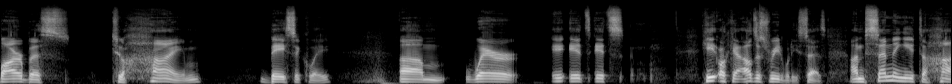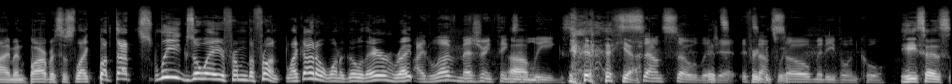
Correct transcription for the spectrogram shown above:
Barbas to Heim, basically, um, where it, it's it's. He, okay, I'll just read what he says. I'm sending you to Heim, and Barbas is like, but that's leagues away from the front. Like, I don't want to go there, right? I love measuring things in leagues. Um, yeah. sounds so legit. It sounds sweet. so medieval and cool. he says,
